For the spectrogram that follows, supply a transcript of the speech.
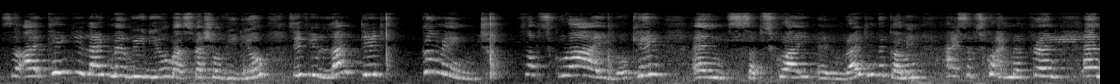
so i think you liked my video, my special video. So if you liked it, comment, subscribe, okay? And subscribe and write in the comment, I subscribe my friend and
